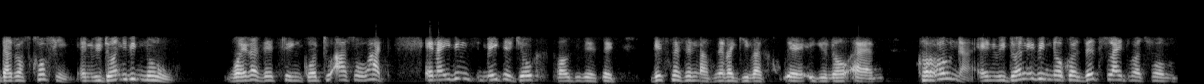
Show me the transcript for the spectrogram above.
that was coughing, and we don't even know whether that thing got to us or what. And I even made a joke about it and said, this person must never give us, uh, you know, um, corona, and we don't even know because that flight was from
